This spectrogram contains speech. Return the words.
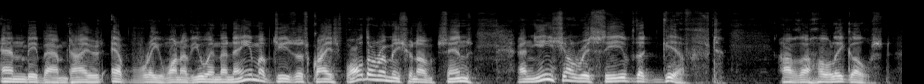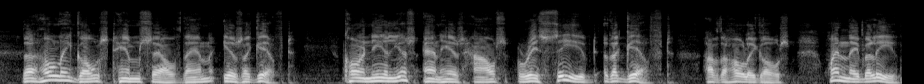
and be baptized, every one of you, in the name of Jesus Christ for the remission of sins, and ye shall receive the gift of the Holy Ghost. The Holy Ghost himself, then, is a gift. Cornelius and his house received the gift of the Holy Ghost when they believed.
